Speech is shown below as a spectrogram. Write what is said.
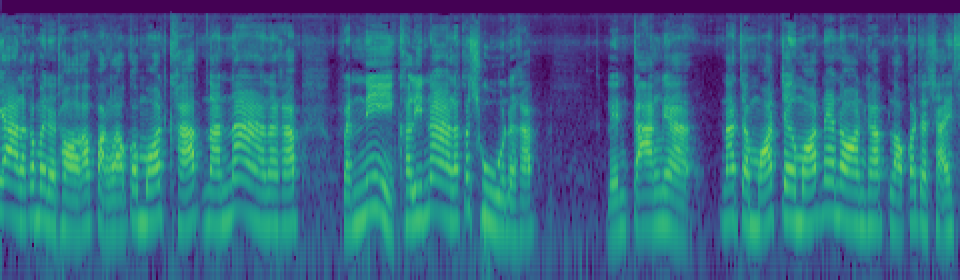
ย่าแล้วก็มาเนทอร์ครับ ฝั่งเราก็มอสครับนันน่านะครับแฟนนี่คาริน่าแล้วก็ชูนะครับ เลนกลางเนี่ยน่าจะมอสเจอมอสแน่นอนครับ เราก็จะใช้ส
